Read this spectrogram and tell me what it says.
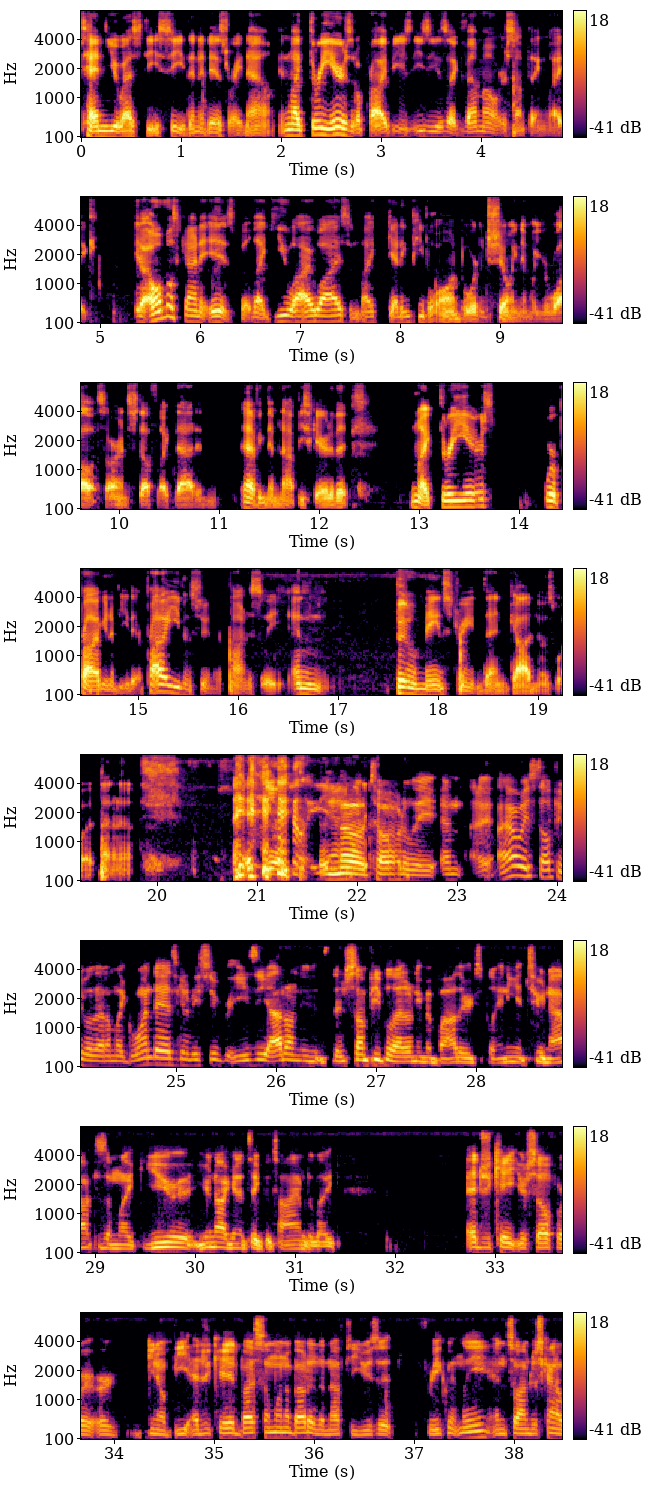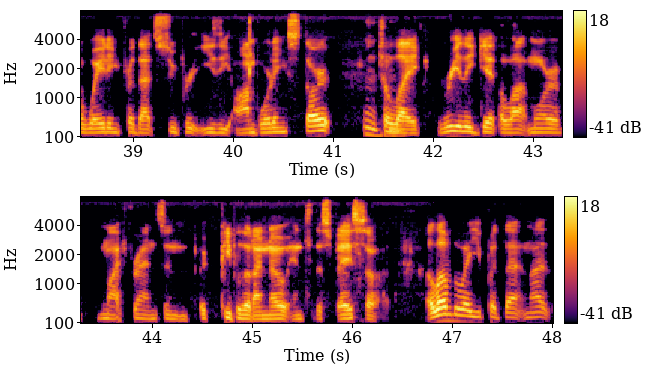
10 USDC than it is right now. In like three years, it'll probably be as easy as like Venmo or something. Like it almost kind of is, but like UI wise and like getting people on board and showing them what your wallets are and stuff like that and having them not be scared of it. In like three years, we're probably going to be there, probably even sooner, honestly. And boom, mainstream, then God knows what. I don't know. yeah, yeah, No, totally. And I, I always tell people that I'm like, one day it's gonna be super easy. I don't even. There's some people I don't even bother explaining it to now because I'm like, you're you're not gonna take the time to like educate yourself or, or you know be educated by someone about it enough to use it frequently. And so I'm just kind of waiting for that super easy onboarding start mm-hmm. to like really get a lot more of my friends and people that I know into the space. So I love the way you put that, and I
